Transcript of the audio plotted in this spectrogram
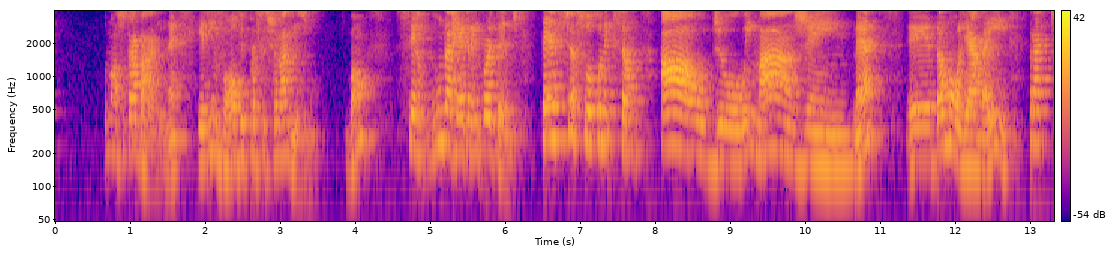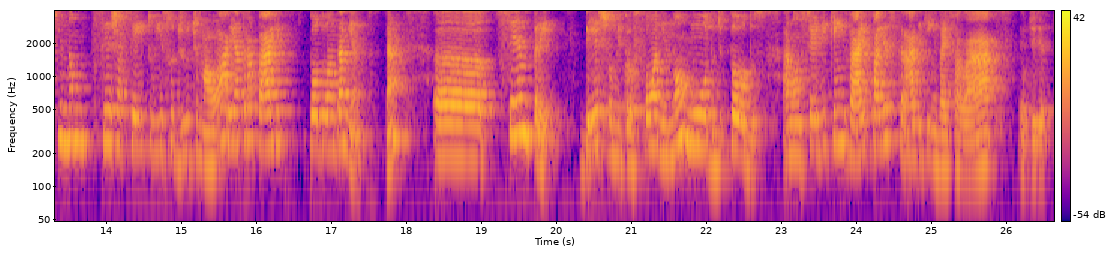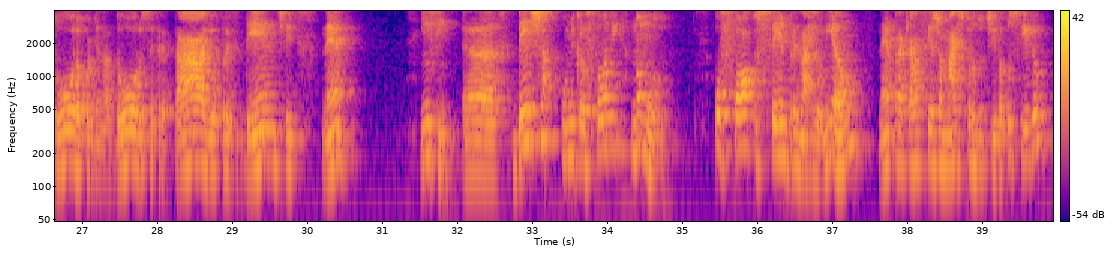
o nosso trabalho, né? Ele envolve profissionalismo. Bom, segunda regra importante, teste a sua conexão, áudio, imagem, né? é, dá uma olhada aí para que não seja feito isso de última hora e atrapalhe todo o andamento. Né? Uh, sempre deixa o microfone no mudo de todos, a não ser de quem vai palestrar, de quem vai falar, é o diretor, o coordenador, o secretário, o presidente, né? Enfim, uh, deixa o microfone no mudo. O foco sempre na reunião, né, para que ela seja mais produtiva possível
